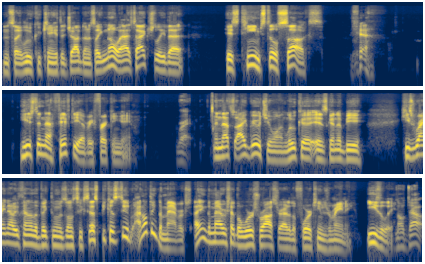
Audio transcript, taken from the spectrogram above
And it's like Luka can't get the job done. It's like, no, that's actually that his team still sucks. Yeah. He just didn't have 50 every freaking game. Right and that's I agree with you on. Luka is going to be. He's right now. He's kind of the victim of his own success because, dude, I don't think the Mavericks. I think the Mavericks have the worst roster out of the four teams remaining, easily. No doubt,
